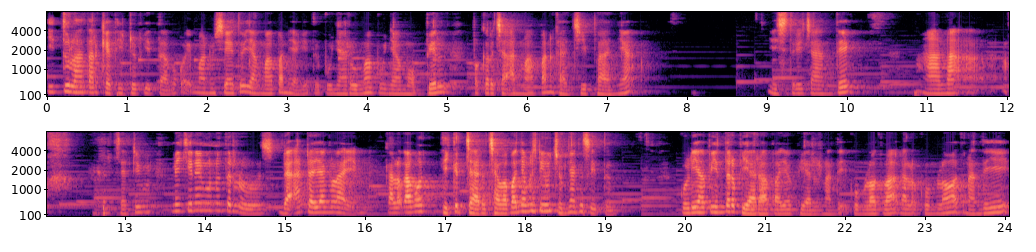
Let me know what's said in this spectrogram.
Itulah target hidup kita. Pokoknya manusia itu yang mapan ya gitu. Punya rumah, punya mobil, pekerjaan mapan, gaji banyak, istri cantik, anak. Jadi mikirnya ngono terus. Tidak ada yang lain. Kalau kamu dikejar, jawabannya mesti ujungnya ke situ. Kuliah pinter biar apa ya? Biar nanti kumlot pak. Kalau kumlot nanti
